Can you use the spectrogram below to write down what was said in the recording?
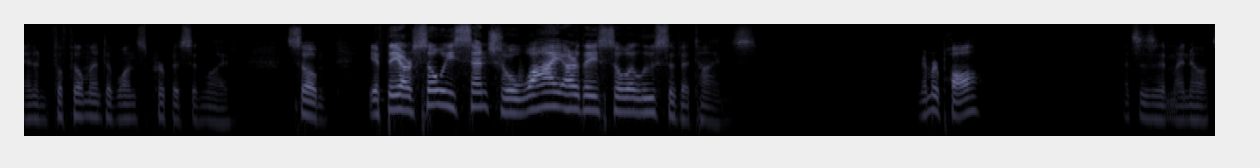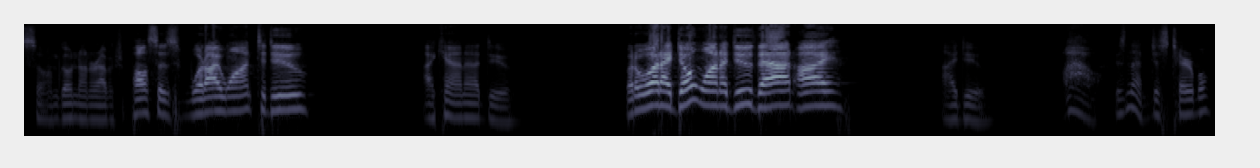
And fulfillment of one's purpose in life. So, if they are so essential, why are they so elusive at times? Remember Paul? That's is in my notes, so I'm going down a rabbit trail. Paul says, What I want to do, I cannot do. But what I don't want to do, that I I do. Wow, isn't that just terrible?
